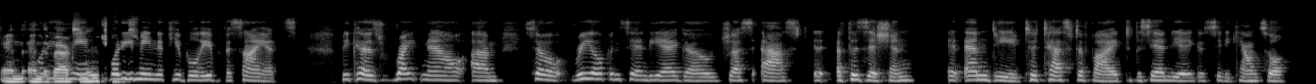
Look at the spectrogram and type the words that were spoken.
and and what the vaccination. What do you mean if you believe the science? Because right now, um, so Reopen San Diego just asked a physician, an MD, to testify to the San Diego City Council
